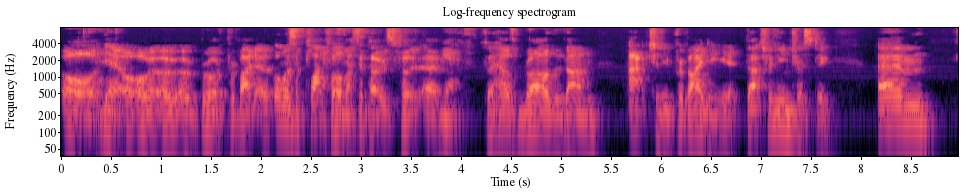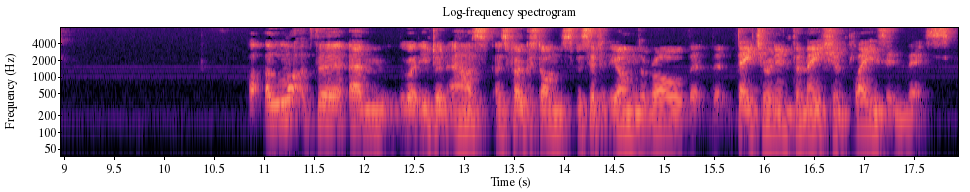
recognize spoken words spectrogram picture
or yeah, yeah or, or, or, a broad provider, almost a platform, yes. I suppose, for um, yes. for health rather than actually providing it. That's really interesting. Um, a lot of the um, work you've done has, has focused on specifically on the role that, that data and information plays in this.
